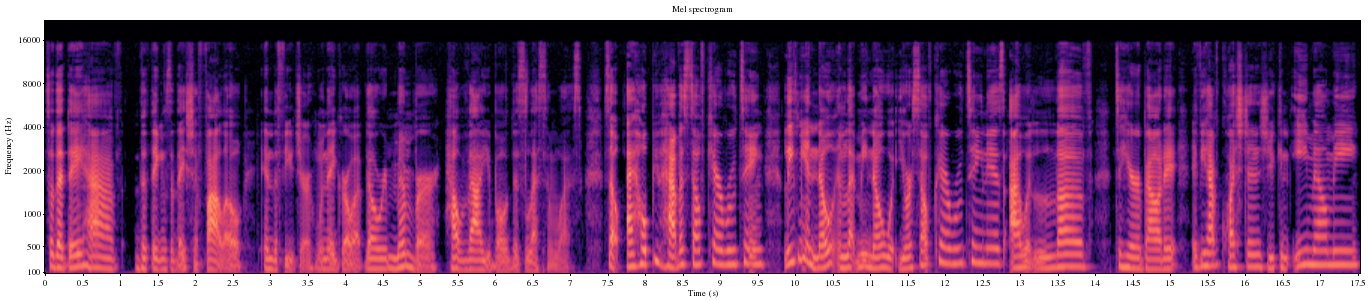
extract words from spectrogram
so that they have the things that they should follow in the future when they grow up. They'll remember how valuable this lesson was. So I hope you have a self care routine. Leave me a note and let me know what your self care routine is. I would love to hear about it. If you have questions, you can email me.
